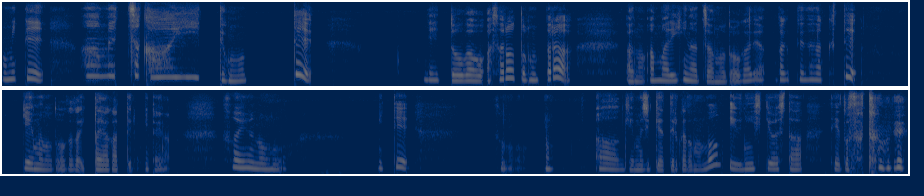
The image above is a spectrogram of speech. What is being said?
を見てあーめっちゃ可愛いって思ってで動画を漁ろうと思ったらあのあんまりひなちゃんの動画でだけじゃなくてゲームの動画がいっぱい上がってるみたいなそういうのを見てその、ああゲーム実況やってる方なんだっていう認識をした程度だったので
